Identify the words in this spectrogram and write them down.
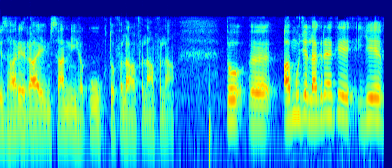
इजहार राय इंसानी हकूक़ तो फ़लाँ, फलां, फ़लाँ। तो अब मुझे लग रहा है कि ये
